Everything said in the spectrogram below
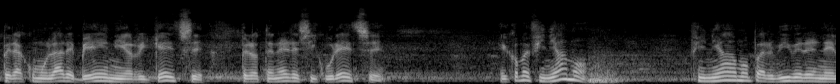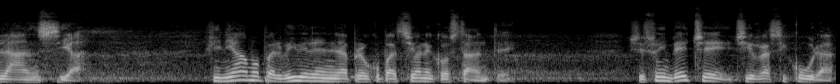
per accumulare beni e ricchezze, per ottenere sicurezze. E come finiamo? Finiamo per vivere nell'ansia, finiamo per vivere nella preoccupazione costante. Gesù invece ci rassicura,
